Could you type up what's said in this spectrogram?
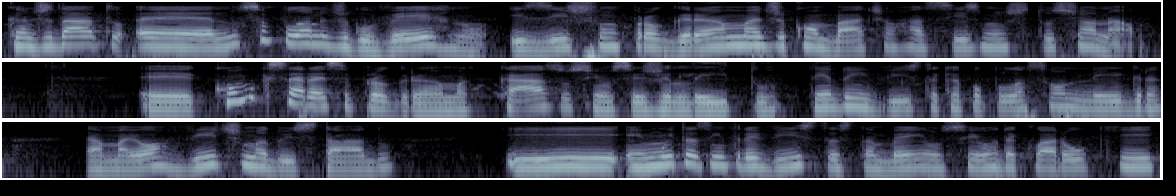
Candidato, é, no seu plano de governo existe um programa de combate ao racismo institucional. É, como que será esse programa, caso o senhor seja eleito, tendo em vista que a população negra é a maior vítima do Estado e em muitas entrevistas também o senhor declarou que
